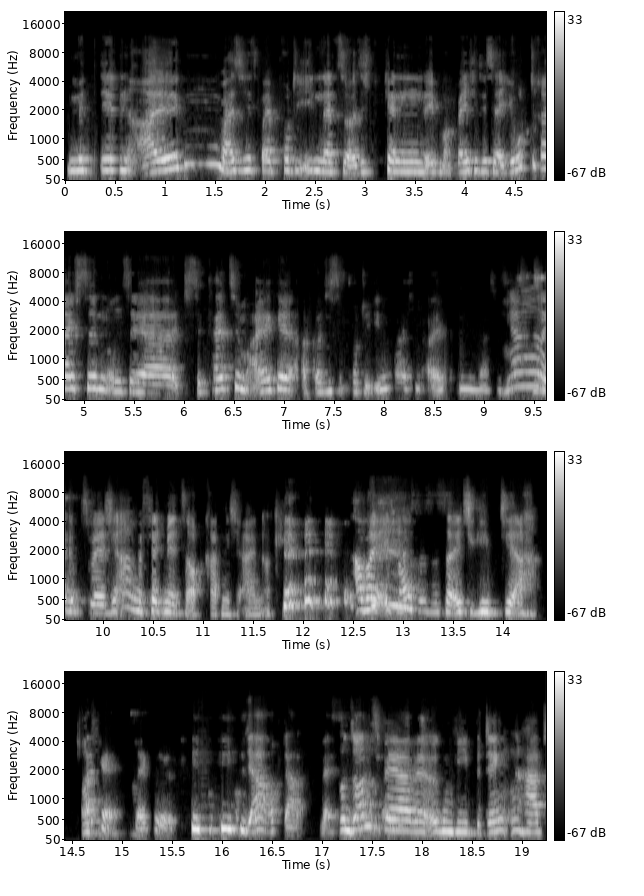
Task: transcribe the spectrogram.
Mit den Algen weiß ich jetzt bei Proteinen nicht so. Also ich kenne eben welche, die sehr jodreich sind und sehr diese Calcium-Alge, aber diese proteinreichen Algen, weiß ich Ja, da gibt es welche. Ah, mir fällt mir jetzt auch gerade nicht ein. Okay. aber ich weiß, dass es welche gibt, ja. Okay, sehr cool. ja, auch da. Und sonst, wer, wer irgendwie Bedenken hat,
